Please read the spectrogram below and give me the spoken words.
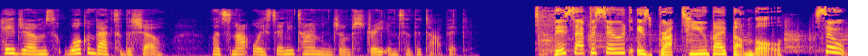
Hey, Gems, welcome back to the show. Let's not waste any time and jump straight into the topic. This episode is brought to you by Bumble. So,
